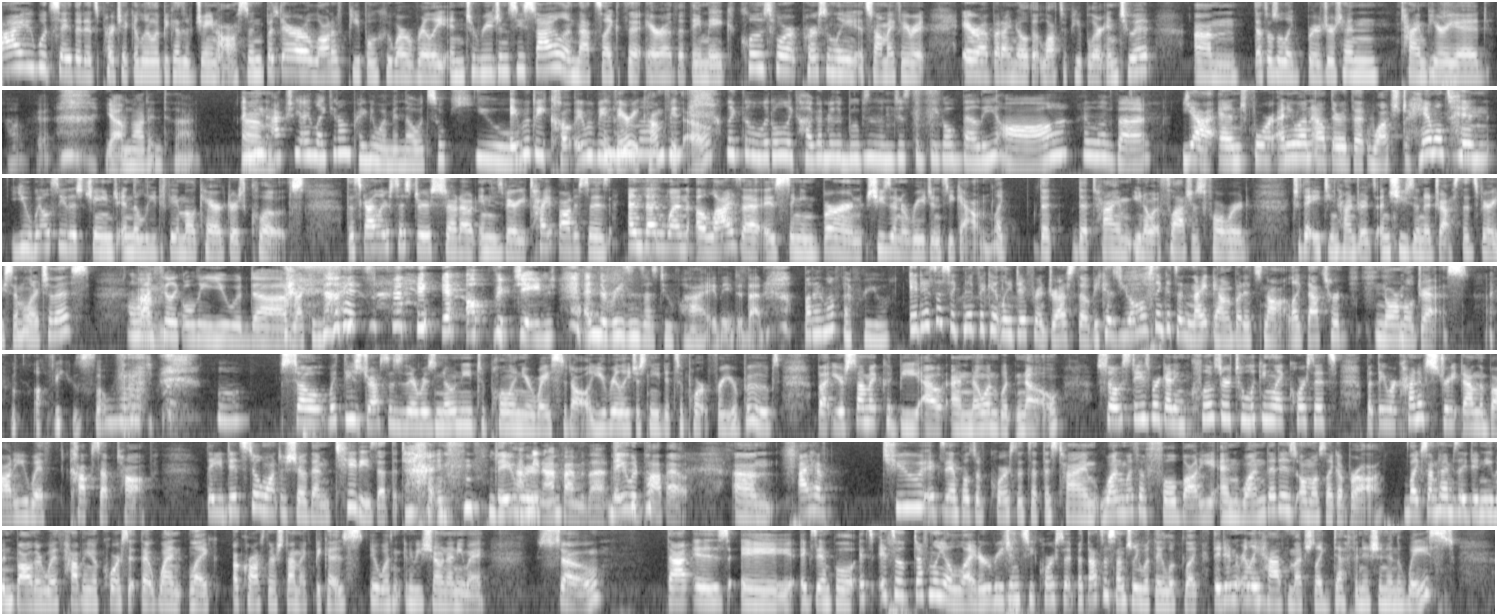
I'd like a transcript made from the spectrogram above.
I would say that it's particularly because of Jane Austen, but there are a lot of people who are really into Regency style, and that's like the era that they make clothes for. Personally, it's not my favorite era, but I know that lots of people are into it. Um, that's also like Bridgerton time period. Oh, okay. Yeah, I'm not into that. I mean, actually, I like it on pregnant women though. It's so cute. It would be co- it would be I very comfy it. though. Like the little like hug under the boobs and then just the big old belly. Aw, I love that. Yeah, and for anyone out there that watched Hamilton, you will see this change in the lead female character's clothes. The Schuyler sisters start out in these very tight bodices, and then when Eliza is singing Burn, she's in a Regency gown. Like the the time, you know, it flashes forward to the 1800s, and she's in a dress that's very similar to this. Well, I feel like only you would uh, recognize the outfit change and the reasons as to why they did that. But I love that for you. It is a significantly different dress, though, because you almost think it's a nightgown, but it's not. Like that's her normal dress. I love you so much. So, with these dresses, there was no need to pull in your waist at all. You really just needed support for your boobs, but your stomach could be out and no one would know. So, stays were getting closer to looking like corsets, but they were kind of straight down the body with cups up top. They did still want to show them titties at the time. they were I mean, I'm fine with that. they would pop out. Um, I have two examples of corsets at this time one with a full body and one that is almost like a bra. Like sometimes they didn't even bother with having a corset that went like across their stomach because it wasn't going to be shown anyway. So that is a example. It's it's a definitely a lighter Regency corset, but that's essentially what they looked like. They didn't really have much like definition in the waist.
